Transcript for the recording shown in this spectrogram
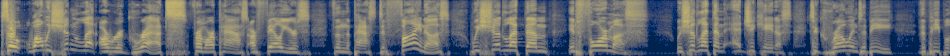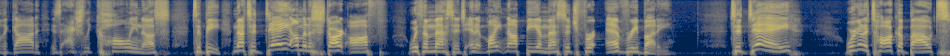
So, while we shouldn't let our regrets from our past, our failures from the past define us, we should let them inform us. We should let them educate us to grow and to be the people that God is actually calling us to be. Now, today I'm going to start off with a message, and it might not be a message for everybody. Today, we're going to talk about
